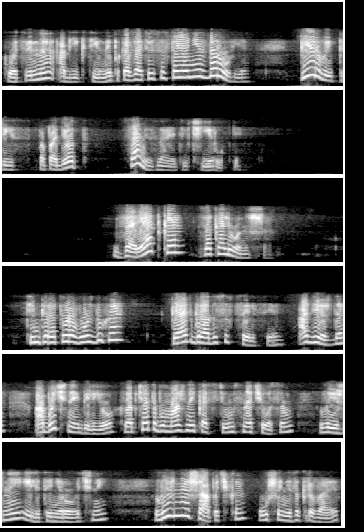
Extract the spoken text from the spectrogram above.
косвенно объективный показатель состояния здоровья. Первый приз попадет, сами знаете, в чьи руки. Зарядка закаленыша. Температура воздуха 5 градусов Цельсия. Одежда. Обычное белье, хлопчатобумажный костюм с начесом, лыжный или тренировочный, Лыжная шапочка, уши не закрывает.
